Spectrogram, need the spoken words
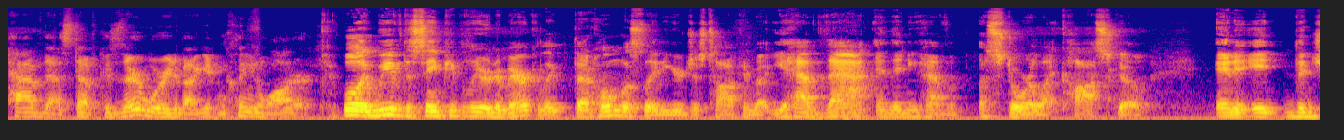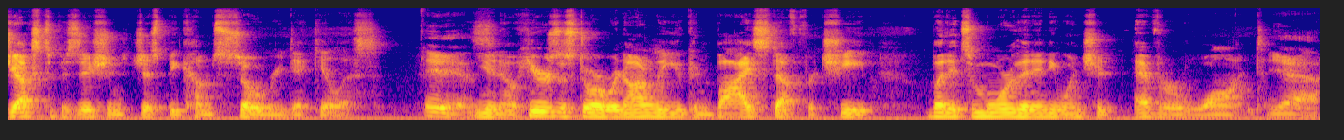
have that stuff because they're worried about getting clean water. well, we have the same people here in America, like that homeless lady you're just talking about. You have that, and then you have a, a store like Costco, and it, it the juxtaposition just becomes so ridiculous. It is. You know, here's a store where not only you can buy stuff for cheap, but it's more than anyone should ever want. Yeah.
